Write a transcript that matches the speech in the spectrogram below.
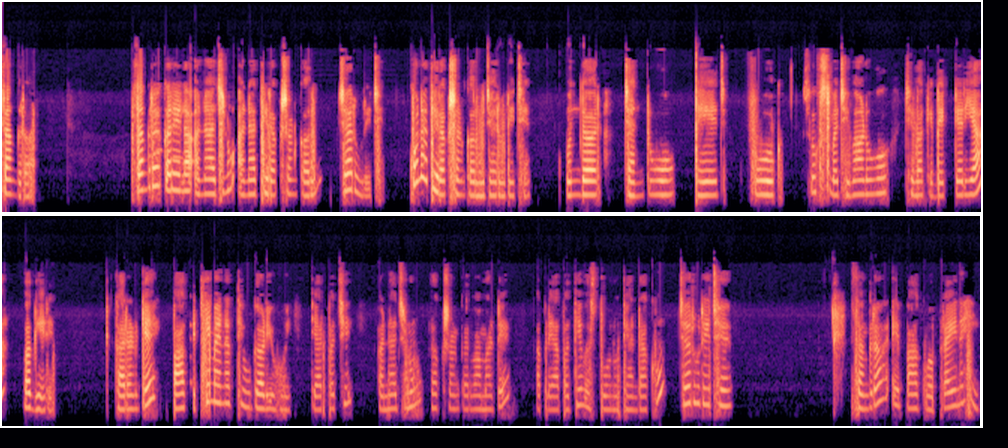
સંગ્રહ. સંગ્રહ કરેલા અનાજનું આનાથી રક્ષણ કરવું જરૂરી છે. કોનાથી રક્ષણ કરવું જરૂરી છે? ઉંદર, જંતુઓ, ભેજ, ફૂગ, સૂક્ષ્મ જીવાણુઓ જેવા કે બેક્ટેરિયા વગેરે. કારણ કે પાક એટલી મહેનતથી ઉગાડ્યો હોય, ત્યાર પછી અનાજનું રક્ષણ કરવા માટે આપણે આ બધી વસ્તુઓનું ધ્યાન રાખવું જરૂરી છે. સંગ્રહ એ પાક વપરાય નહીં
